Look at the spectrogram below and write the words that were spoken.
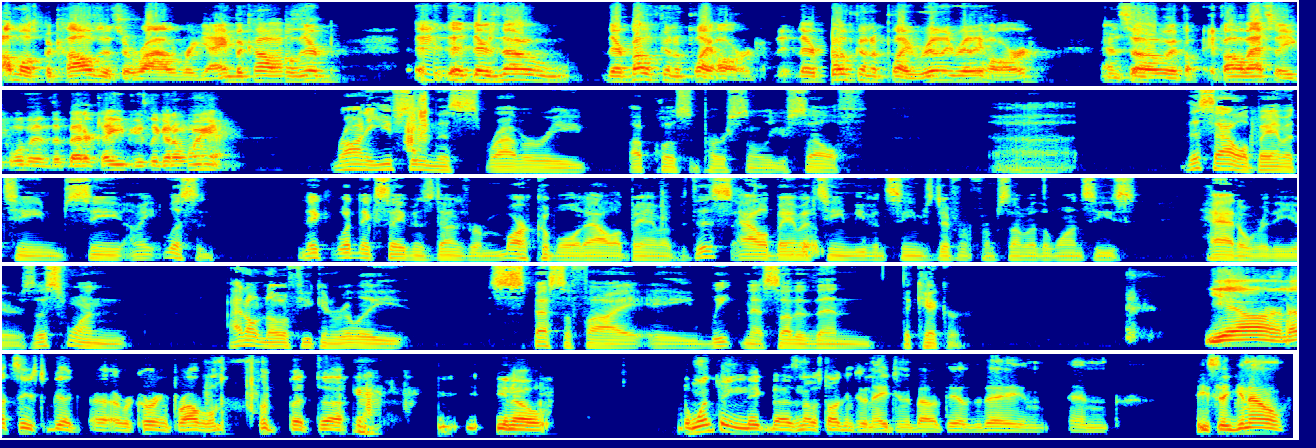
almost because it's a rivalry game because they're there's no they're both going to play hard. They're both going to play really really hard, and so if if all that's equal, then the better team's usually going to win. Ronnie, you've seen this rivalry up close and personal yourself. Uh, this Alabama team seem. I mean, listen, Nick. What Nick Saban's done is remarkable at Alabama, but this Alabama team even seems different from some of the ones he's had over the years. This one, I don't know if you can really specify a weakness other than the kicker. Yeah, and that seems to be a, a recurring problem. but uh, you know, the one thing Nick does, and I was talking to an agent about it the other day, and and he said, you know,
